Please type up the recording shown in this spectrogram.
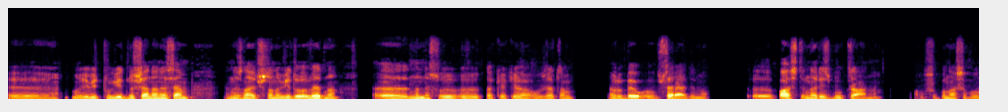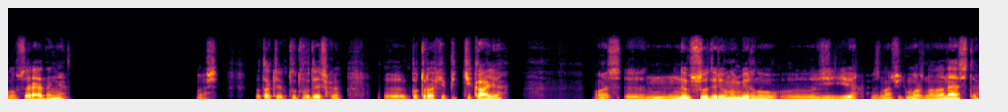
Е, ну і відповідно ще нанесемо, не знаю, чи то на відео видно, е, нанесу, е, так як я вже там робив, всередину е, пасти на різьбу крану, щоб вона ще було всередині. Ось. Бо так як тут водичка е, потрохи підтікає, ось е, не всюди рівномірно е, її, значить, можна нанести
